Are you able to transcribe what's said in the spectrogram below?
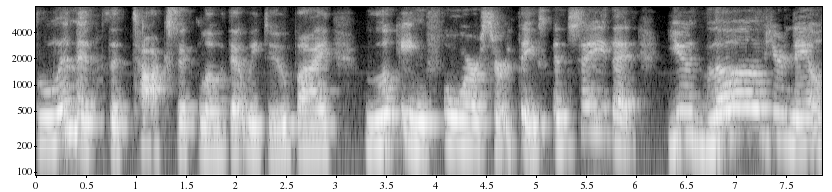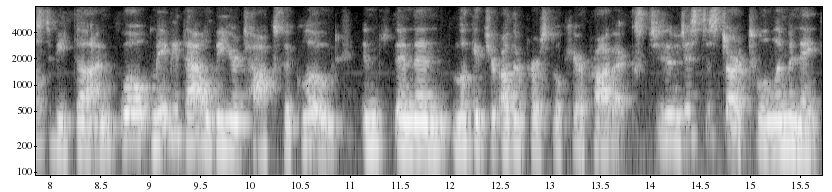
limit the toxic load that we do by looking for certain things. And say that you love your nails to be done. Well, maybe that will be your toxic load. And and then look at your other personal care products to, just to start to eliminate.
